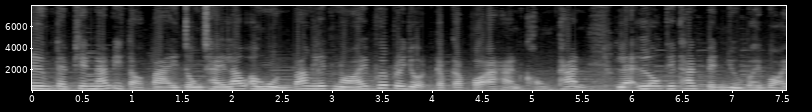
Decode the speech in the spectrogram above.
ดื่มแต่เพียงน้ำอีกต่อไป จงใช้เหล้าอางุ่นบ้างเล็กน้อย เพื่อประโยชน์กับกระเพาะอาหารของท่าน และโรคที่ท่านเป็นอยู่บ่อย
